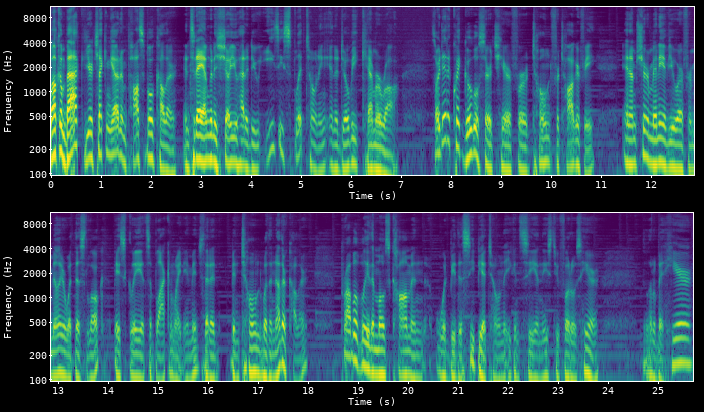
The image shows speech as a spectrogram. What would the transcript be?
Welcome back. You're checking out Impossible Color, and today I'm going to show you how to do easy split toning in Adobe Camera Raw. So I did a quick Google search here for toned photography, and I'm sure many of you are familiar with this look. Basically, it's a black and white image that had been toned with another color. Probably the most common would be the sepia tone that you can see in these two photos here. A little bit here,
